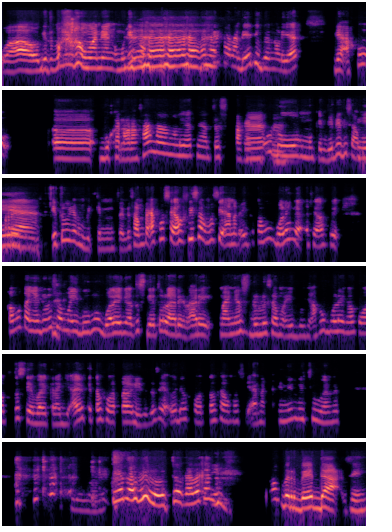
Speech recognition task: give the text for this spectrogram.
wow gitu pengalaman yang mungkin mungkin karena dia juga ngelihat ya aku eh, bukan orang sana ngelihatnya terus pakai kerudung mungkin jadi disamperin iya. itu yang bikin sedih. sampai aku selfie sama si anak itu kamu boleh nggak selfie? Kamu tanya dulu sama ibumu boleh nggak? Terus dia tuh lari-lari nanya dulu sama ibunya aku boleh nggak foto? Terus dia balik lagi ayo kita foto gitu. Terus ya udah foto sama si anak. Ini lucu banget. Ya tapi lucu karena kan itu berbeda sih.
